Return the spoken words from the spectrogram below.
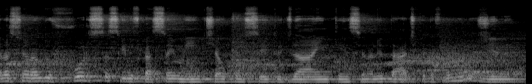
relacionando força, significação e mente ao conceito da intencionalidade, que é da fenomenologia. Né?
